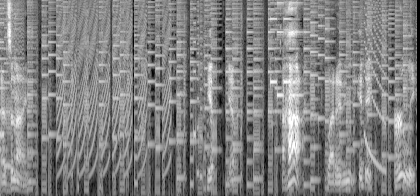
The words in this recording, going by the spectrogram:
That's a nine. Yep, yep. Aha! Glad I didn't hit it early.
